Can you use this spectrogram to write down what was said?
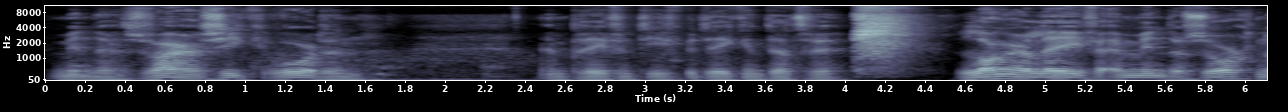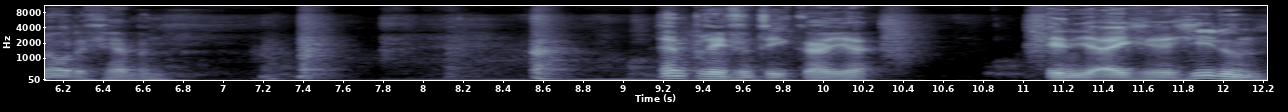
minder zwaar ziek worden. En preventief betekent dat we langer leven en minder zorg nodig hebben. En preventief kan je in je eigen regie doen.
